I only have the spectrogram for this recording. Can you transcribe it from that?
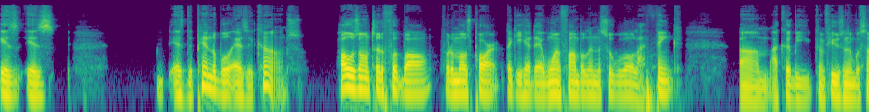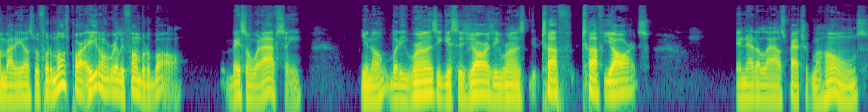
is is as dependable as it comes. Holds on to the football for the most part. I think he had that one fumble in the Super Bowl. I think um, I could be confusing him with somebody else, but for the most part, he don't really fumble the ball, based on what I've seen. You know, but he runs, he gets his yards, he runs tough, tough yards, and that allows Patrick Mahomes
